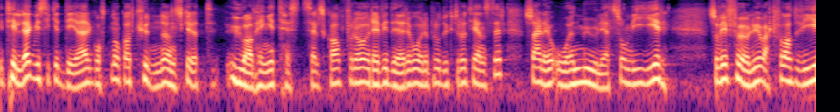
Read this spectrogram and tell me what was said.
I tillegg, hvis ikke det er godt nok, at kundene ønsker et uavhengig testselskap for å revidere våre produkter og tjenester, så er det òg en mulighet som vi gir. Så vi føler jo i hvert fall at vi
